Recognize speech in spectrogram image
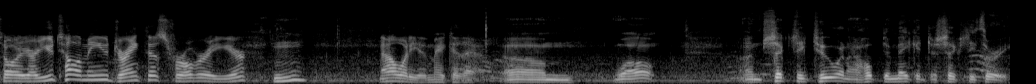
So are you telling me you drank this for over a year? hmm Now what do you make of that? Um, well, I'm 62 and I hope to make it to 63.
